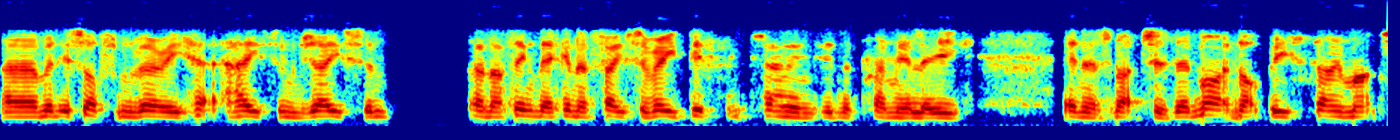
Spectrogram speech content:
Um, and it's often very Haytham Jason. And I think they're going to face a very different challenge in the Premier League in as much as there might not be so much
